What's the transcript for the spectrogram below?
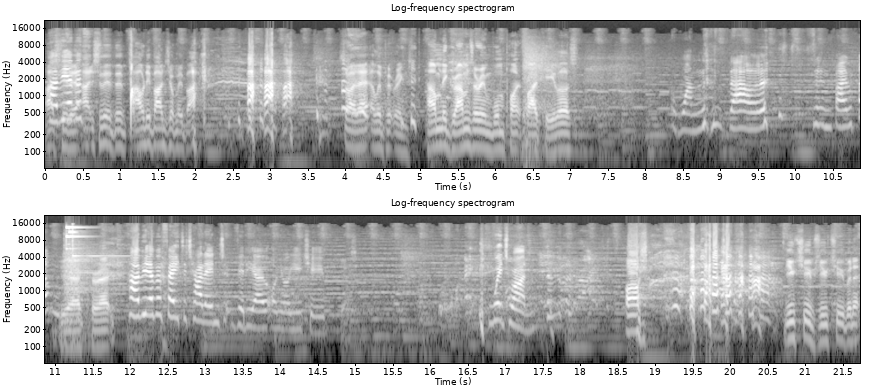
Have you actually, ever- actually, the Audi badge on my back. Sorry, they're Olympic rings. How many grams are in 1.5 kilos? 1,500. Yeah, correct. Have you ever faked a challenge video on your YouTube? Yes. Which one? Oh. YouTube's YouTube, innit?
